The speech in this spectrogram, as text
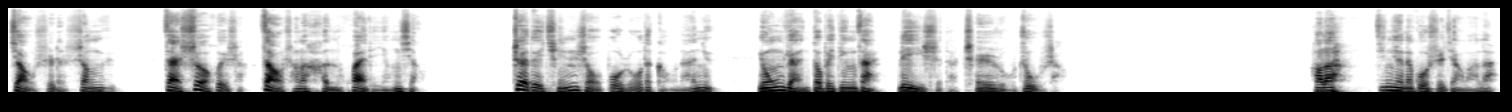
教师的声誉，在社会上造成了很坏的影响。这对禽兽不如的狗男女，永远都被钉在历史的耻辱柱上。好了，今天的故事讲完了。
